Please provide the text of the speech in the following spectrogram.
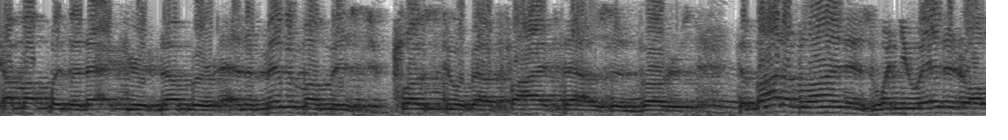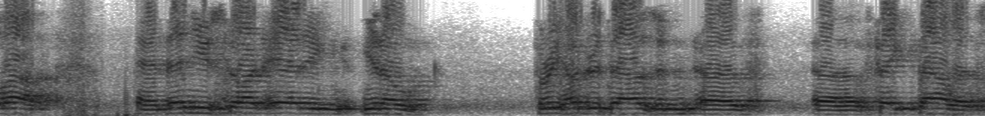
come up with an accurate number. And a minimum is close to about 5,000 voters. The bottom line is when you add it all up, and then you start adding, you know, 300,000 uh, uh, fake ballots.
